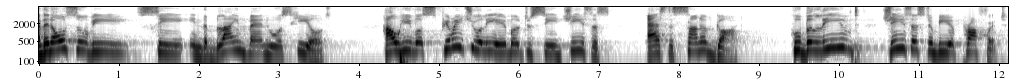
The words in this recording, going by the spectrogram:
and then also we see in the blind man who was healed, how he was spiritually able to see Jesus as the Son of God, who believed Jesus to be a prophet.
